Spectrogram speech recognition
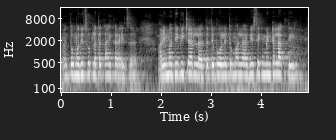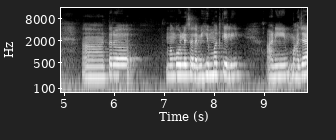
आणि तो मध्ये सुटला तर काय करायचं? आम्ही मध्ये विचारलं तर ते बोलले तुम्हाला वीस एक मिनटं लागतील. तर मग बोलले चला मी हिंमत केली. आणि माझ्या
